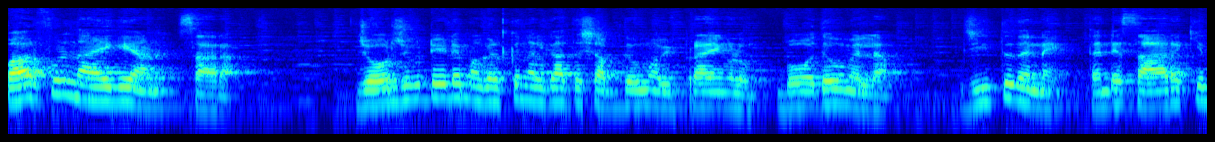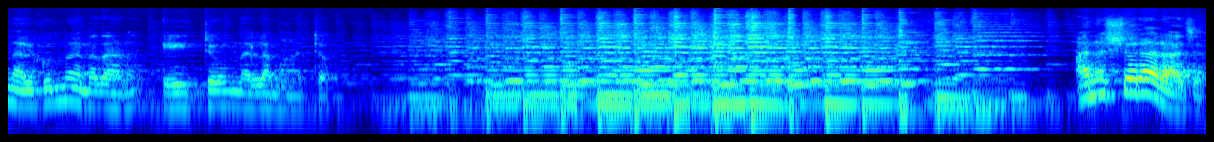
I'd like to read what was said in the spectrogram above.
പവർഫുൾ നായികയാണ് സാറ. ജോർജ് കുട്ടിയുടെ മകൾക്ക് നൽകാത്ത ശബ്ദവും അഭിപ്രായങ്ങളും ബോധവുമെല്ലാം ജീത്ത് തന്നെ തന്റെ സാറയ്ക്ക് നൽകുന്നു എന്നതാണ് ഏറ്റവും നല്ല മാറ്റം. അനശ്വര രാജൻ.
